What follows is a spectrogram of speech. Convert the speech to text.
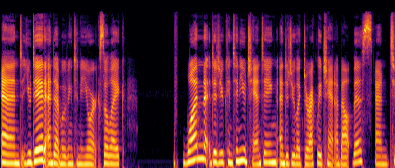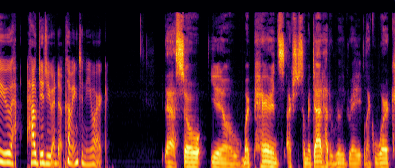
and you did end up moving to New York. So, like one, did you continue chanting and did you like directly chant about this? And two, how did you end up coming to New York? Yeah, so you know, my parents actually. So my dad had a really great like work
